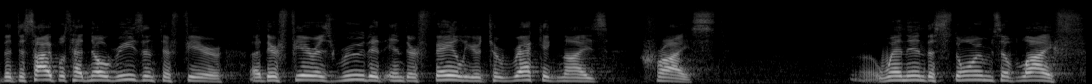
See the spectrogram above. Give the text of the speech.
The disciples had no reason to fear. Uh, their fear is rooted in their failure to recognize Christ. When in the storms of life,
